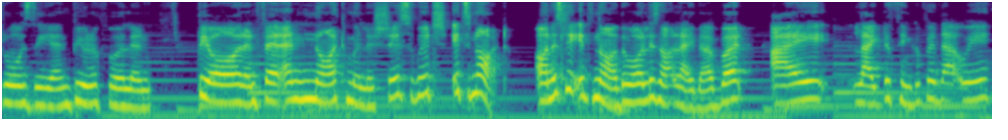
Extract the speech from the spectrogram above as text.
rosy and beautiful and pure and fair and not malicious, which it's not. Honestly, it's not. The world is not like that. But I like to think of it that way.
